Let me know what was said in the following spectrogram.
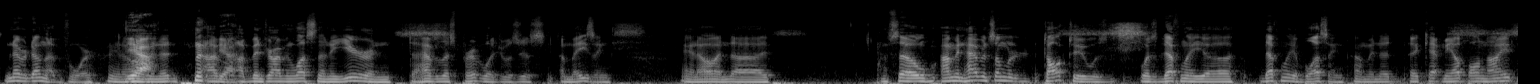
I've never done that before. You know, Yeah. I mean, it, I've, Yeah. I've been driving less than a year, and to have this privilege was just amazing. You know, and uh, so I mean, having someone to talk to was was definitely uh, definitely a blessing. I mean, it, it kept me up all night,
